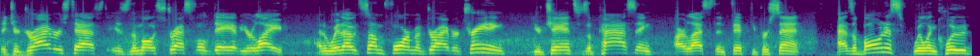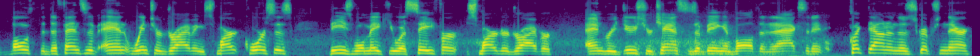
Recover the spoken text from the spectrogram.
that your driver's test is the most stressful day of your life and without some form of driver training, your chances of passing are less than 50%. As a bonus, we'll include both the defensive and winter driving smart courses. These will make you a safer, smarter driver and reduce your chances of being involved in an accident. Click down in the description there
